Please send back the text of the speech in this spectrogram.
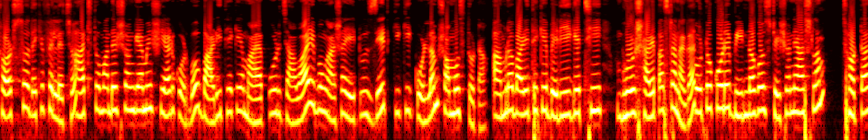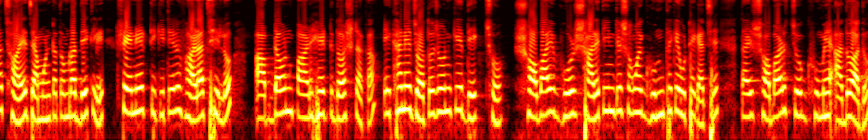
শর্টসও দেখে ফেলেছো। আজ তোমাদের সঙ্গে আমি শেয়ার করব বাড়ি থেকে মায়াপুর যাওয়া এবং আসা এ টু জেড কি কি করলাম সমস্তটা। আমরা বাড়ি থেকে বেরিয়ে গেছি ভোর সাড়ে পাঁচটা নাগাদ। টোটো করে বীরনগর স্টেশনে আসলাম। ছটা ছয়ে যেমনটা তোমরা দেখলে, ট্রেনের টিকিটের ভাড়া ছিল আপ ডাউন পার হেড দশ টাকা। এখানে যতজনকে দেখছ সবাই ভোর সাড়ে তিনটের সময় ঘুম থেকে উঠে গেছে, তাই সবার চোখ ঘুমে আদো আদো।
